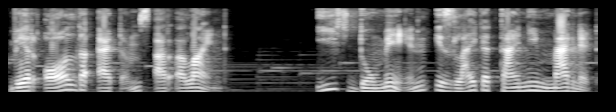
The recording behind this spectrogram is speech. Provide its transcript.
where all the atoms are aligned. Each domain is like a tiny magnet,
